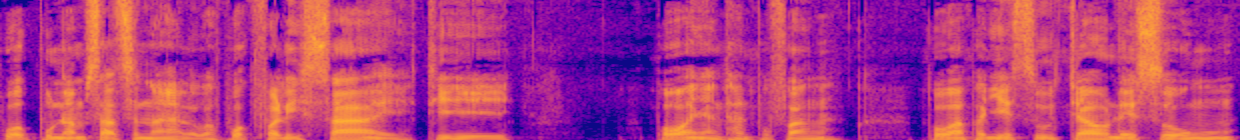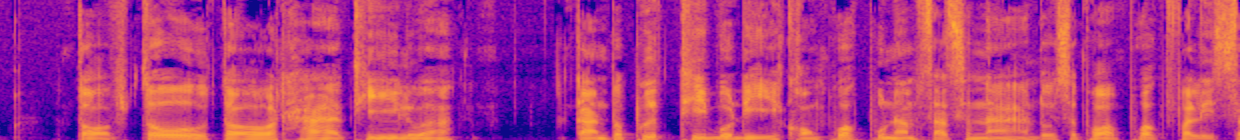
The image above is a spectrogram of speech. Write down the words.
พวกผู้นำศาสนาหรือว่าพวกฟาริไซที่ ราะว่าอย่างท่านผู้ฟัง เพราะว่าพระเยซูเจ้าได้ทรงตอบโต้ต่อท่าทีหรือว่า การประพฤติที่บดีของพวกผู้นำศาสนา โดยเฉพาะพวกฟาริไซ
